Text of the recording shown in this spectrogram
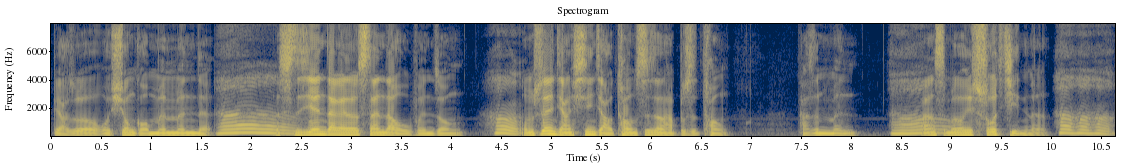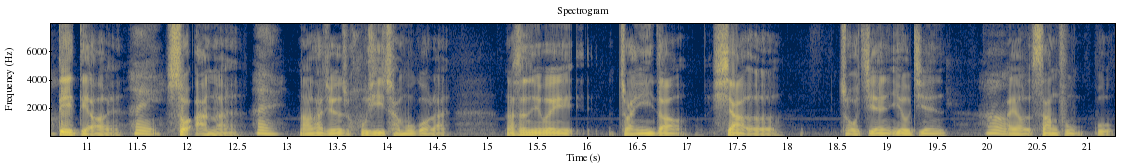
表示说我胸口闷闷的。哦，时间大概都三到五分钟。嗯，我们虽然讲心绞痛，事实上它不是痛，它是闷。哦，好像什么东西缩紧了。哼哼哼，跌掉哎，嘿，缩暗了。嘿，然后他觉得呼吸喘不过来，那甚至会转移到下颚、左肩、右肩。还有上腹部，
